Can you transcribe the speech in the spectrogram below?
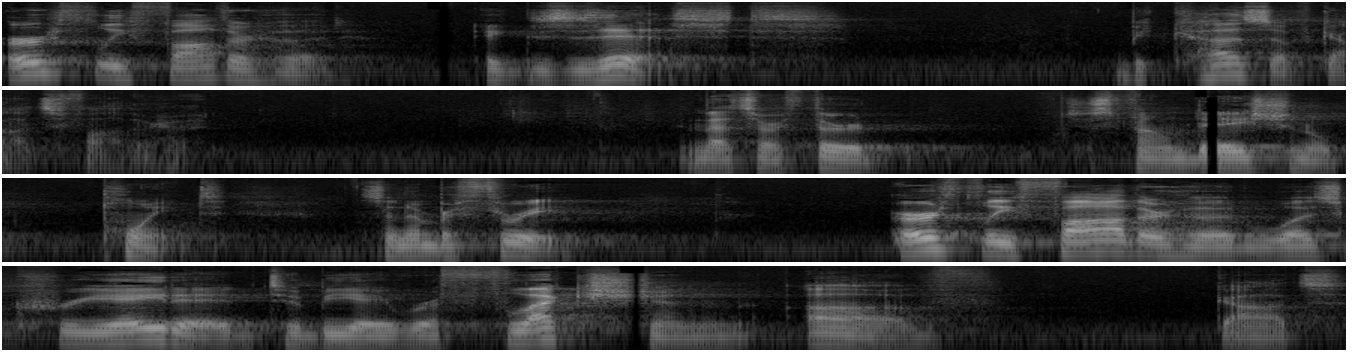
earthly fatherhood exists because of God's fatherhood. And that's our third, just foundational point. So, number three, earthly fatherhood was created to be a reflection of God's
